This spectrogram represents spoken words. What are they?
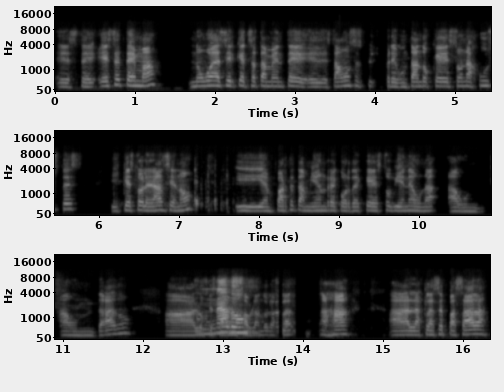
este, este tema, no voy a decir que exactamente eh, estamos preguntando qué son ajustes y qué es tolerancia, ¿no? Y en parte también recordé que esto viene a una, a un, ahondado a lo que Aunado. estábamos hablando la cla- ajá, a la clase pasada,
